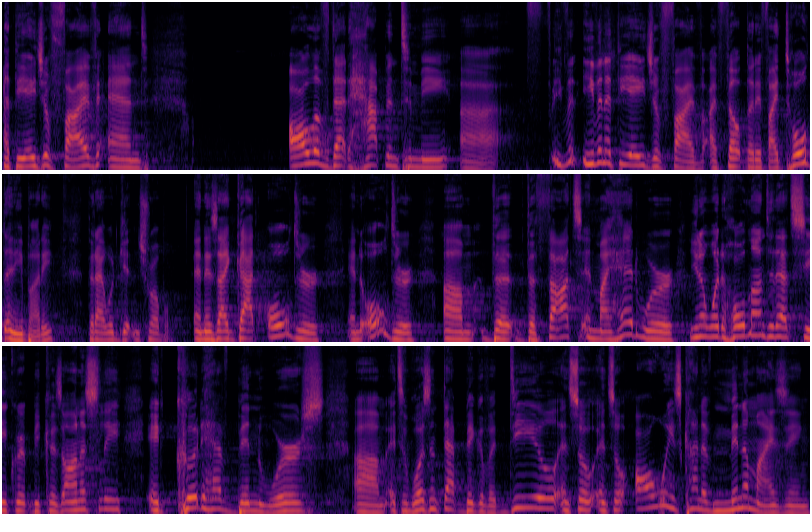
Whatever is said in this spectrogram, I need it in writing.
at the age of five. And all of that happened to me uh, even, even at the age of five, I felt that if I told anybody, that I would get in trouble. And as I got older and older, um, the, the thoughts in my head were, you know what, hold on to that secret because honestly, it could have been worse. Um, it wasn't that big of a deal. And so, and so always kind of minimizing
